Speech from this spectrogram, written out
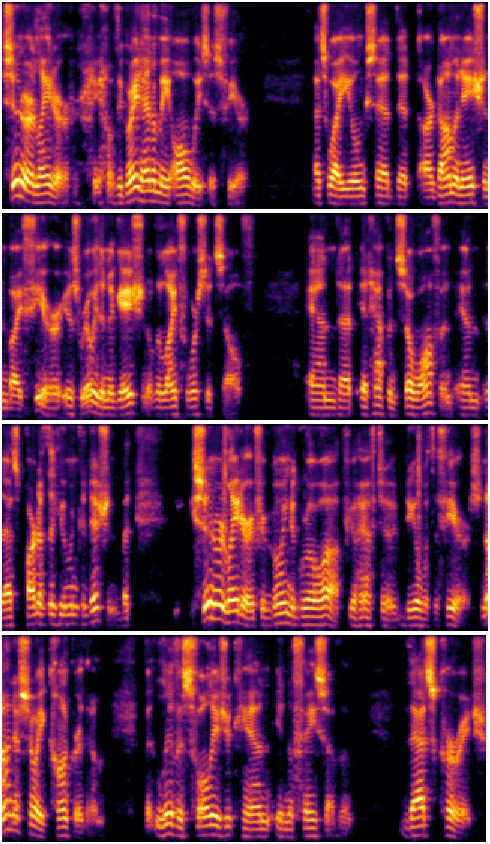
sooner or later, you know, the great enemy always is fear. That's why Jung said that our domination by fear is really the negation of the life force itself. And that it happens so often. And that's part of the human condition. But sooner or later, if you're going to grow up, you have to deal with the fears, not necessarily conquer them, but live as fully as you can in the face of them. That's courage.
